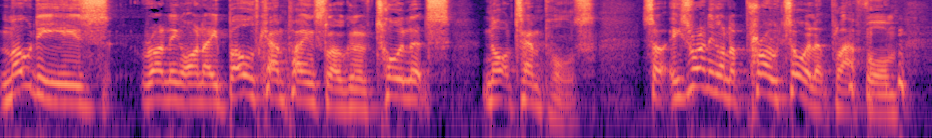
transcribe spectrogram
Modi is running on a bold campaign slogan of toilets, not temples. So he's running on a pro toilet platform.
